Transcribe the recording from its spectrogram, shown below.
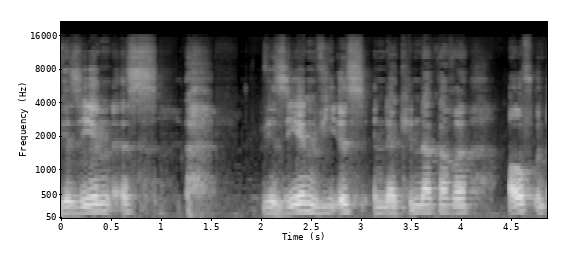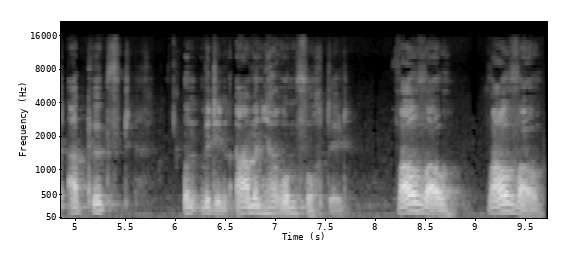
Wir sehen es, wir sehen, wie es in der Kinderkarre auf und ab hüpft und mit den Armen herumfuchtelt. Wow, wow, wow, wow.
